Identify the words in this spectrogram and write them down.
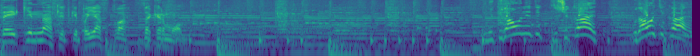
та які наслідки пияцтва за кермом. Нікуди ви не тік... Зачекайте! Куди ви тікаєте?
